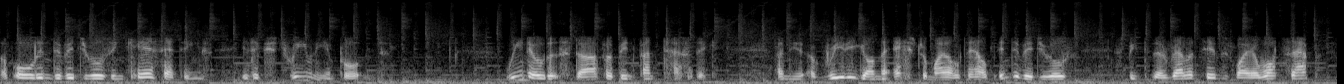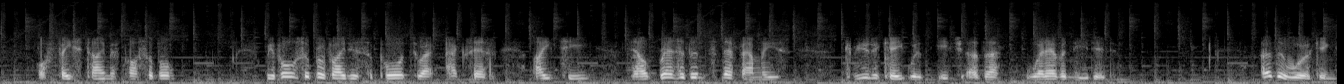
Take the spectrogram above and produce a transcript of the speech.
of all individuals in care settings is extremely important. We know that staff have been fantastic and have really gone the extra mile to help individuals speak to their relatives via WhatsApp or FaceTime if possible. We've also provided support to access IT to help residents and their families communicate with each other wherever needed. Other working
